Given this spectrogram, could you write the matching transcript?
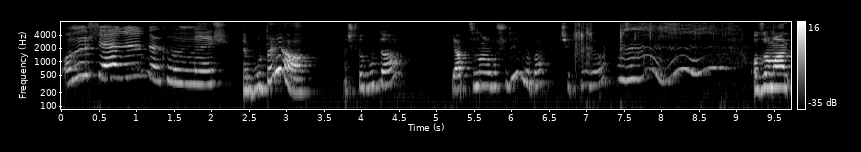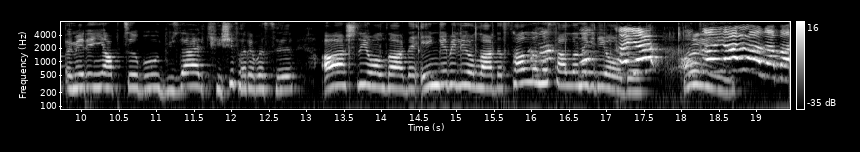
onun şeyleri dökülmüş. E burada ya. İşte burada. Yaptığın araba şu değil mi? Bak çekiyorum. O zaman Ömer'in yaptığı bu güzel keşif arabası ağaçlı yollarda, engebeli yollarda sallana sallana gidiyordu. Hmm. Kayan araba.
